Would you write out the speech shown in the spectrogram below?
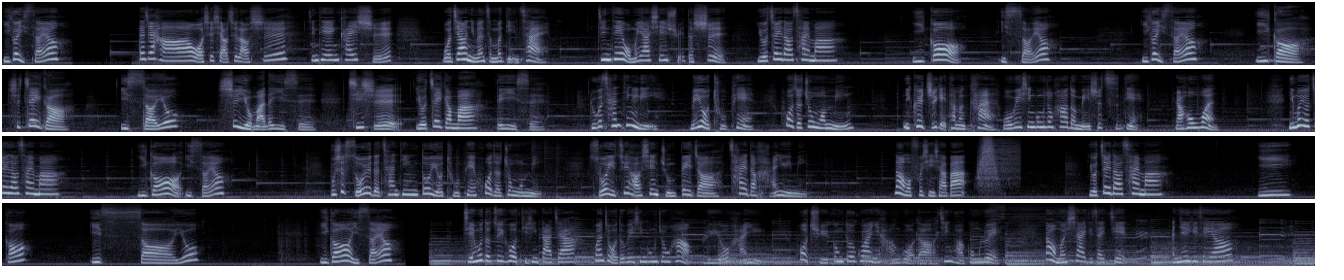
一个있어요？大家好，我是小翠老师。今天开始，我教你们怎么点菜。今天我们要先学的是有这道菜吗？一个있어 요？ 一个있어 요？ 一个是这个，있어요是有吗的意思。其实有这个吗的意思。如果餐厅里没有图片或者中文名， 你可以指给他们看我微信公众号的美食词典，然后问：你们有这道菜吗？一个意思哟。不是所有的餐厅都有图片或者中文名，所以最好先准备着菜的韩语名。那我们复习一下吧。有这道菜吗？一个意思哟。一个意思哟。节目的最后提醒大家关注我的微信公众号“旅游韩语”，获取更多关于韩国的精华攻略。那我们下一集再见，안녕히계세 요。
